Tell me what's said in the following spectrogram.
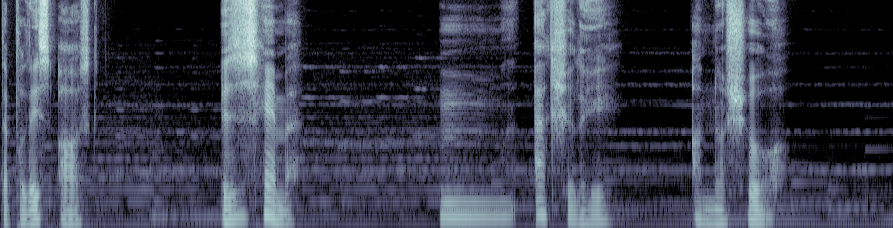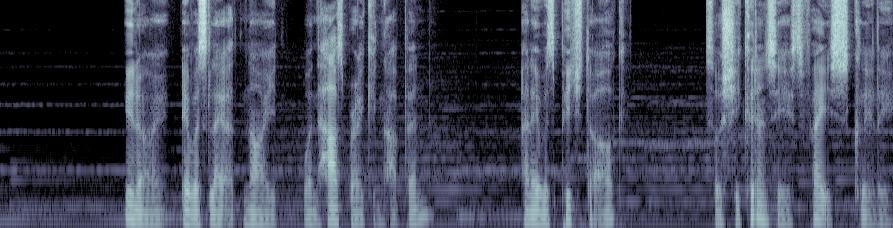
The police asked, Is this him? Hmm, actually, I'm not sure. You know, it was late at night when housebreaking happened, and it was pitch dark, so she couldn't see his face clearly.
